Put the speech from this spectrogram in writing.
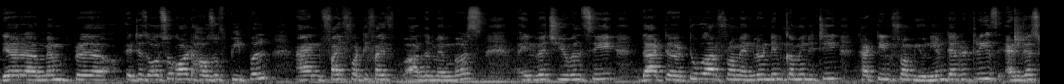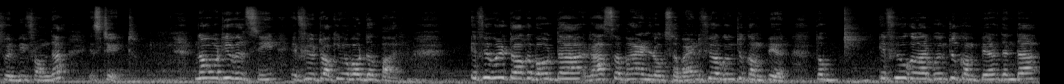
they are uh, it is also called House of People and 545 are the members in which you will see that uh, 2 are from Anglo-Indian community, 13 from Union territories and rest will be from the state. Now what you will see if you are talking about the power if you will talk about the Rajya Sabha and Lok Sabha and if you are going to compare so if you are going to compare then the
